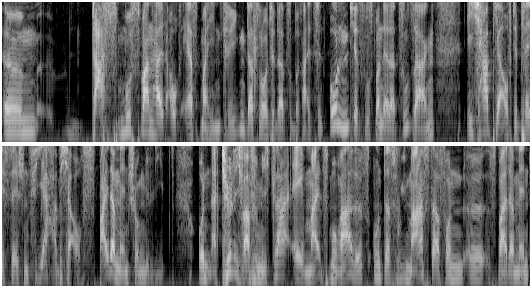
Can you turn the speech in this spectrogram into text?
Ähm, das muss man halt auch erstmal hinkriegen, dass Leute dazu bereit sind. Und jetzt muss man ja dazu sagen, ich habe ja auf der PlayStation 4 habe ich ja auch Spider-Man schon geliebt. Und natürlich war für mich klar, ey, Miles Morales und das Remaster von äh, Spider-Man,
